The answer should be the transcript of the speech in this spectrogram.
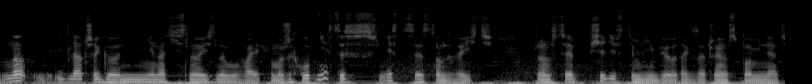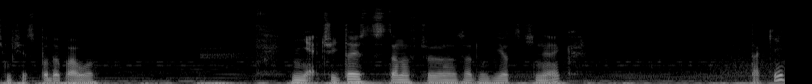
No i dlaczego nie nacisnąłeś znowu wajchy? Może chłop nie chce, nie chce stąd wyjść. Że on chce siedzieć w tym limbie, bo tak zacząłem wspominać, mu się spodobało. Nie, czyli to jest stanowczo za długi odcinek. Taki?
